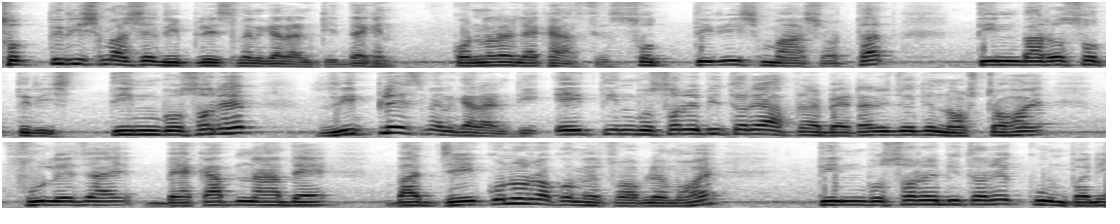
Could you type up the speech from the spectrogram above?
ছত্রিশ মাসের রিপ্লেসমেন্ট গ্যারান্টি দেখেন কর্নারে লেখা আছে, ছত্রিশ মাস, অর্থাৎ তিন বারো ছত্রিশ, তিন বছরের রিপ্লেসমেন্ট গ্যারান্টি এই তিন বছরের ভিতরে আপনার ব্যাটারি যদি নষ্ট হয়, ফুলে যায় ব্যাকআপ না দেয় বা যে কোনো রকমের প্রবলেম হয় তিন বছরের ভিতরে কোম্পানি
